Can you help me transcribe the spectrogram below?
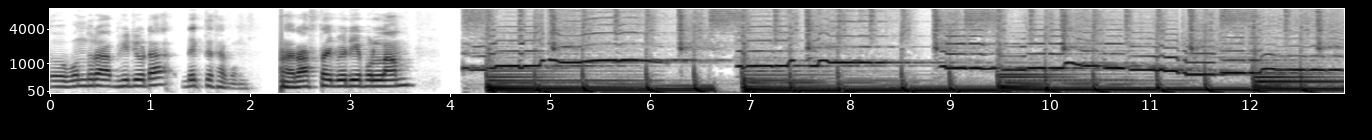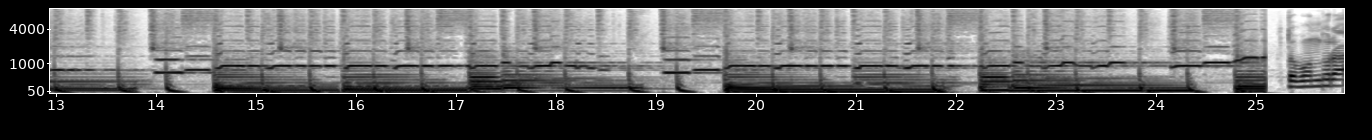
তো বন্ধুরা, ভিডিওটা দেখতে থাকুন। রাস্তায় বেরিয়ে পড়লাম। তো বন্ধুরা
